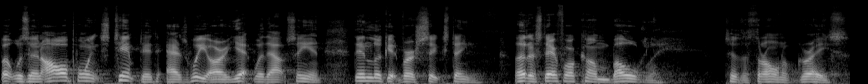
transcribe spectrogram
but was in all points tempted as we are, yet without sin. Then look at verse 16. Let us therefore come boldly to the throne of grace,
